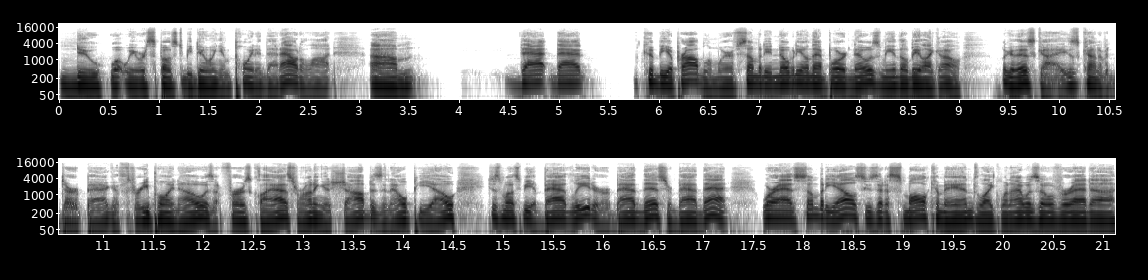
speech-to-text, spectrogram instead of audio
knew what we were supposed to be doing and pointed that out a lot. Um, that that could be a problem where if somebody nobody on that board knows me, they'll be like, "Oh, Look at this guy. He's kind of a dirtbag. A 3.0 is a first class, running a shop as an LPO. Just must be a bad leader or bad this or bad that. Whereas somebody else who's at a small command, like when I was over at uh,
